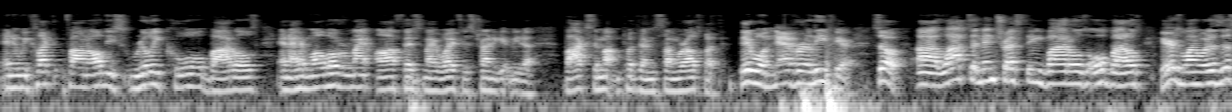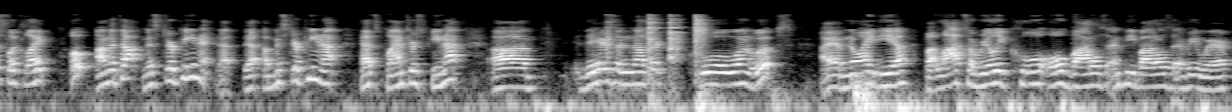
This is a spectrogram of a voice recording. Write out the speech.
And we collect, found all these really cool bottles, and I have them all over my office. My wife is trying to get me to box them up and put them somewhere else, but they will never leave here. So uh, lots of interesting bottles, old bottles. Here's one. What does this look like? Oh, on the top, Mr. Peanut. That, that, uh, Mr. Peanut. That's Planters Peanut. Uh, there's another cool one. Whoops. I have no idea, but lots of really cool old bottles, empty bottles everywhere.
